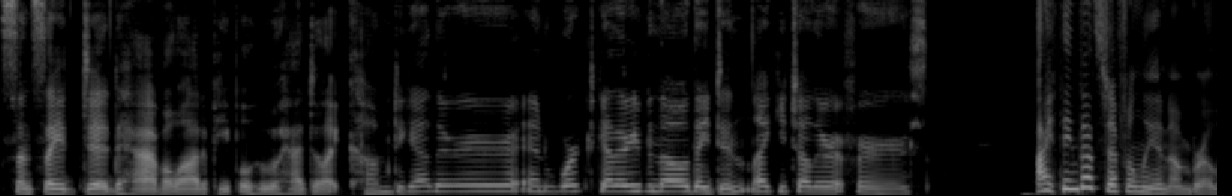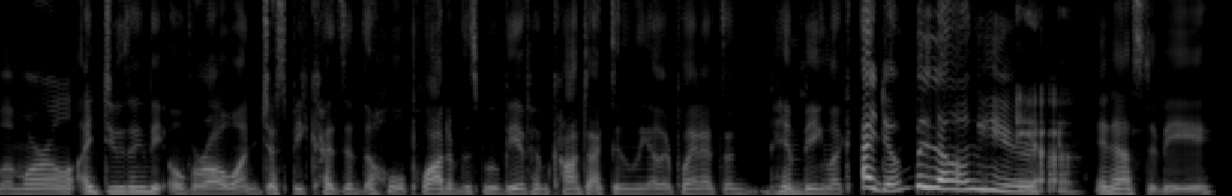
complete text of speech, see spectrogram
since they did have a lot of people who had to like come together and work together, even though they didn't like each other at first. I think that's definitely an umbrella moral. I do think the overall one, just because of the whole plot of this movie of him contacting the other planets and him being like, "I don't belong here," Yeah. it has to be.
